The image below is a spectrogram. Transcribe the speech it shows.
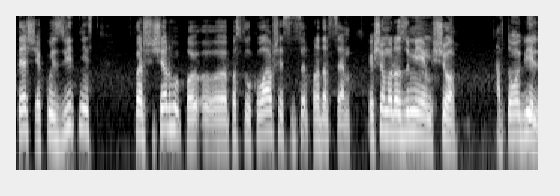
теж якусь звітність. В першу чергу, е, поспілкувавшись з продавцем. Якщо ми розуміємо, що автомобіль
